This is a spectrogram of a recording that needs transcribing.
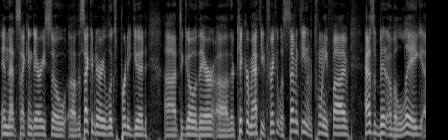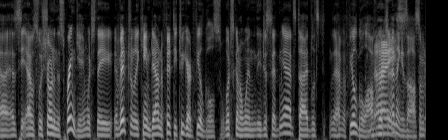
in that secondary. So uh, the secondary looks pretty good uh, to go there. Uh, their kicker Matthew Trickett was 17 of 25 has a bit of a leg, uh, as, he, as was shown in the spring game, which they eventually came down to 52 yard field goals. What's going to win? They just said, yeah, it's tied. Let's have a field goal off, nice. which I think is awesome.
